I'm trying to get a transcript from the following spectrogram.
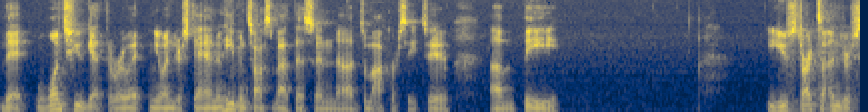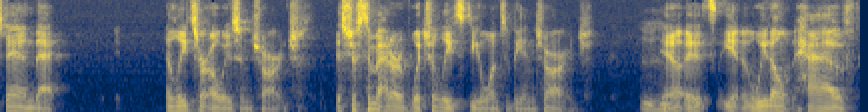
that once you get through it and you understand, and he even talks about this in uh, Democracy too, um, the you start to understand that elites are always in charge. It's just a matter of which elites do you want to be in charge. Mm-hmm. You know, it's you know, we don't have,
